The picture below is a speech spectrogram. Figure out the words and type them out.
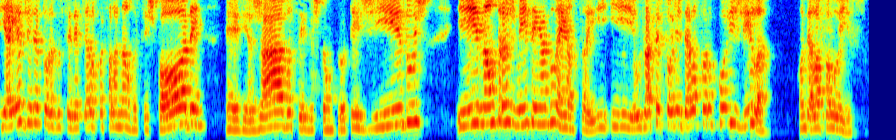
E aí a diretora do CDC ela foi falar: não, vocês podem é, viajar, vocês estão protegidos e não transmitem a doença. E, e os assessores dela foram corrigi-la quando ela falou isso.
